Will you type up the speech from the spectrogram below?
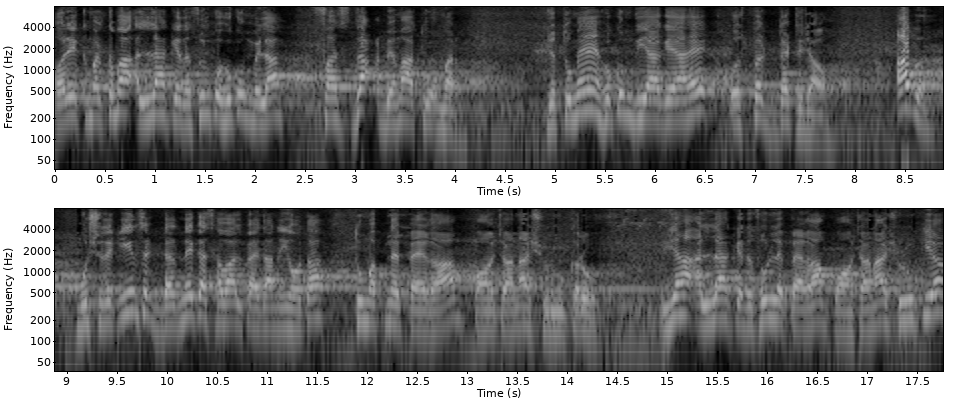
और एक मरतबा अल्लाह के रसूल को हुक्म मिला फसदा बेमा तो उमर जो तुम्हें हुक्म दिया गया है, उस पर डट जाओ। अब मुशरकिन से डरने का सवाल पैदा नहीं होता। तुम अपने पैगाम पहुंचाना शुरू करो। यहाँ अल्लाह के रसूल ने पैगाम पहुंचाना शुरू किया।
